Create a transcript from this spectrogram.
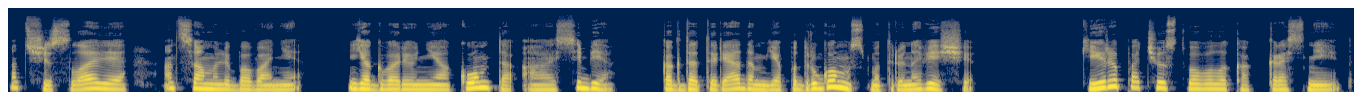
от тщеславия, от самолюбования. Я говорю не о ком-то, а о себе. Когда ты рядом, я по-другому смотрю на вещи. Кира почувствовала, как краснеет.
